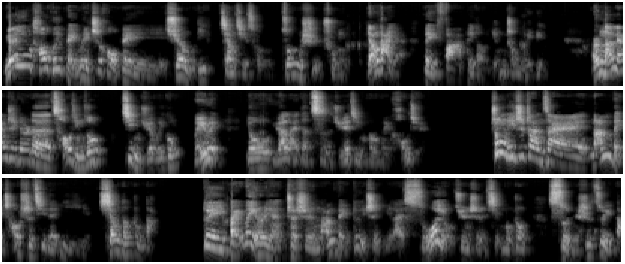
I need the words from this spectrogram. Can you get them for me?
元英逃回北魏之后，被宣武帝将其从宗室除名，杨大眼被发配到瀛州为兵，而南梁这边的曹景宗进爵为公，韦睿。由原来的子爵晋封为侯爵。钟离之战在南北朝时期的意义相当重大，对北魏而言，这是南北对峙以来所有军事行动中损失最大、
